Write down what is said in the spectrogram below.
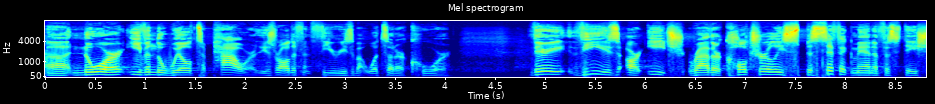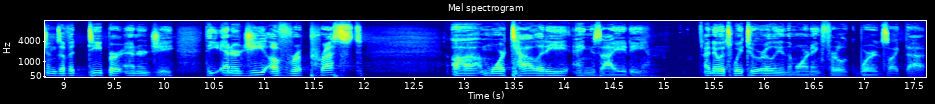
uh, nor even the will to power. These are all different theories about what's at our core. They, these are each rather culturally specific manifestations of a deeper energy, the energy of repressed uh, mortality anxiety. I know it's way too early in the morning for words like that.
